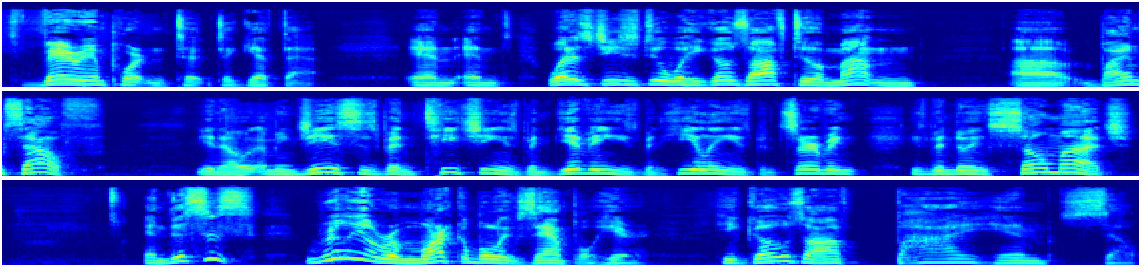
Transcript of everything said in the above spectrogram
It's very important to, to get that. And and what does Jesus do? Well, he goes off to a mountain uh, by himself. You know, I mean, Jesus has been teaching, he's been giving, he's been healing, he's been serving, he's been doing so much. And this is really a remarkable example here. He goes off by himself.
